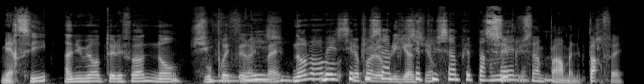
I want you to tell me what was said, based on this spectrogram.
Merci. Un numéro de téléphone? Non. vous préférez le mail? Non, non, non. C'est plus, simple, plus simple par mail. C'est plus simple par mail. Parfait.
